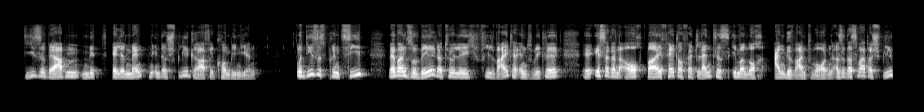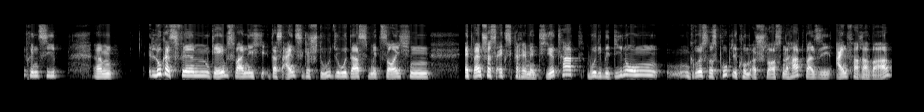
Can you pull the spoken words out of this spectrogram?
diese Verben mit Elementen in der Spielgrafik kombinieren. Und dieses Prinzip, wenn man so will, natürlich viel weiterentwickelt, äh, ist er dann auch bei Fate of Atlantis immer noch angewandt worden. Also das war das Spielprinzip. Ähm, Lucasfilm Games war nicht das einzige Studio, das mit solchen Adventures experimentiert hat, wo die Bedienung ein größeres Publikum erschlossen hat, weil sie einfacher war.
